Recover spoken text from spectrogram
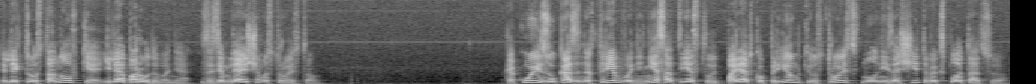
электроустановки или оборудования с заземляющим устройством. Какое из указанных требований не соответствует порядку приемки устройств молнии защиты в эксплуатацию?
